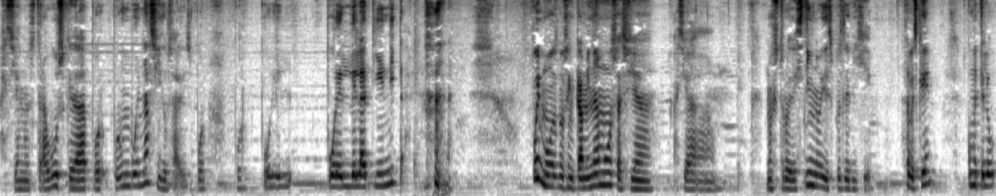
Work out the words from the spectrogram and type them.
hacia nuestra búsqueda por, por un buen ácido, ¿sabes? Por, por, por, el, por el de la tiendita. Fuimos, nos encaminamos hacia, hacia nuestro destino y después le dije, ¿sabes qué? Cómetelo.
